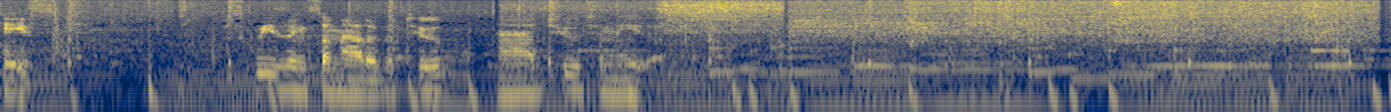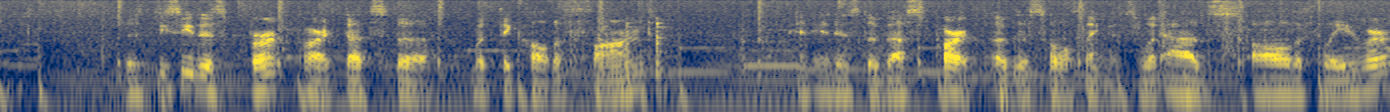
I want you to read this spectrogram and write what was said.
paste, squeezing some out of the tube. Add two tomatoes. Do you see this burnt part? That's the what they call the fond. And it is the best part of this whole thing. It's what adds all the flavor.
